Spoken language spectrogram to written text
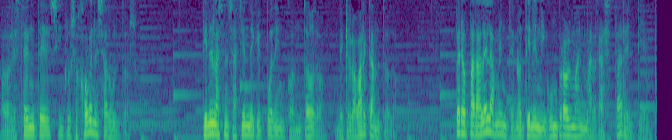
adolescentes, incluso jóvenes adultos, tienen la sensación de que pueden con todo, de que lo abarcan todo, pero paralelamente no tienen ningún problema en malgastar el tiempo.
